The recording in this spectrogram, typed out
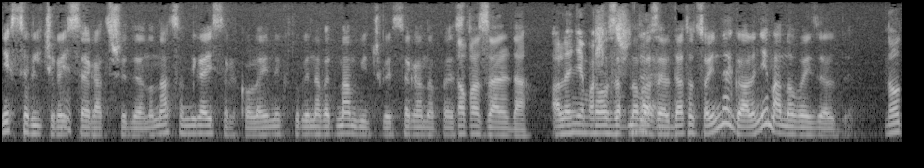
Nie chcę Ridge Racera 3D. No na co mi Racer kolejny, który nawet mam Ridge Racera na PS. Nowa Zelda. Ale nie ma no, Nowa Zelda to co innego, ale nie ma nowej Zeldy. No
